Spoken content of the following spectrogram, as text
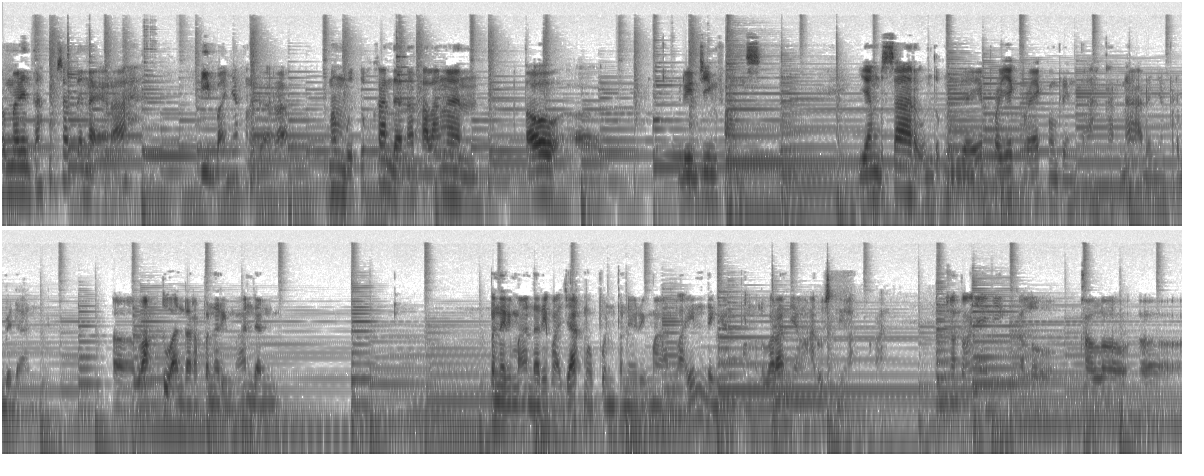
pemerintah pusat dan daerah di banyak negara membutuhkan dana talangan atau uh, bridging funds yang besar untuk membiayai proyek-proyek pemerintah karena adanya perbedaan uh, waktu antara penerimaan dan penerimaan dari pajak maupun penerimaan lain dengan pengeluaran yang harus dilakukan. Contohnya ini kalau kalau uh,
